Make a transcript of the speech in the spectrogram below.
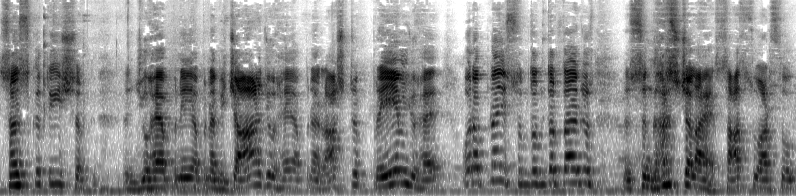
संस्कृति जो है अपने, अपना विचार जो है, अपना राष्ट्र प्रेम जो है और अपना ये स्वतंत्रता जो संघर्ष चला है, सात सौ, आठ सौ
